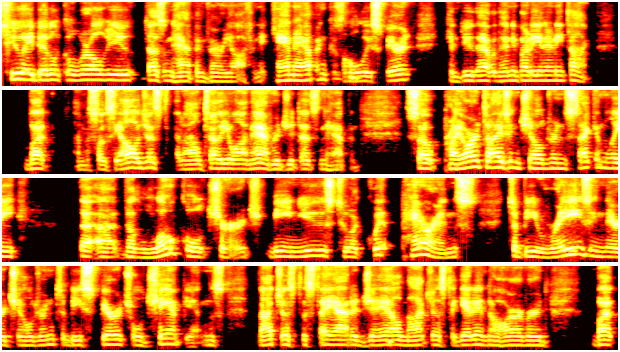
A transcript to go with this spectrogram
to a biblical worldview doesn't happen very often. It can happen because the Holy Spirit can do that with anybody at any time. But I'm a sociologist, and I'll tell you on average, it doesn't happen. So prioritizing children. Secondly, the, uh, the local church being used to equip parents to be raising their children to be spiritual champions, not just to stay out of jail, not just to get into Harvard, but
